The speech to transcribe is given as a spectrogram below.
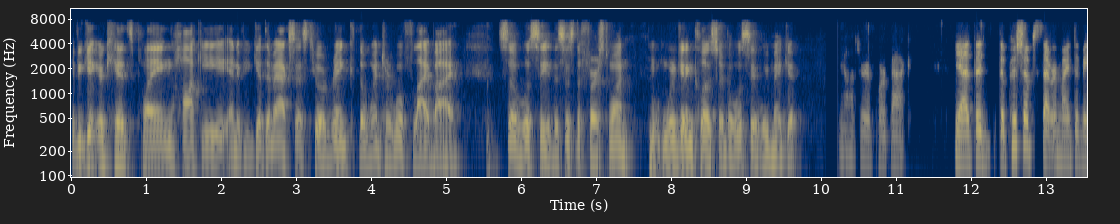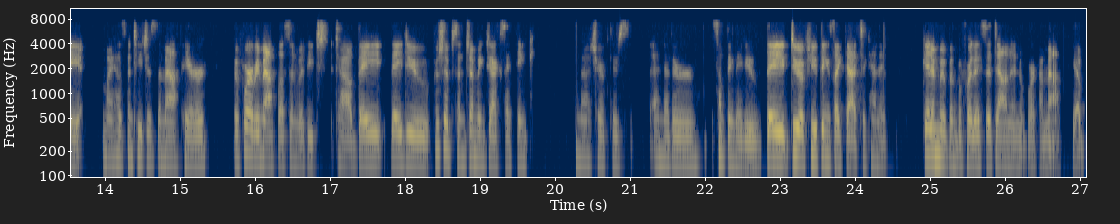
if you get your kids playing hockey and if you get them access to a rink, the winter will fly by. So we'll see. This is the first one. We're getting closer, but we'll see if we make it. You'll have to report back. Yeah, the the push-ups that reminded me my husband teaches the math here before every math lesson with each child. They they do push-ups and jumping jacks. I think I'm not sure if there's another something they do. They do a few things like that to kind of get them moving before they sit down and work on math. Yep,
